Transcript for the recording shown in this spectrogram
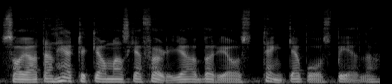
Sa jag att den här tycker jag man ska följa, börja och tänka på att spela.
